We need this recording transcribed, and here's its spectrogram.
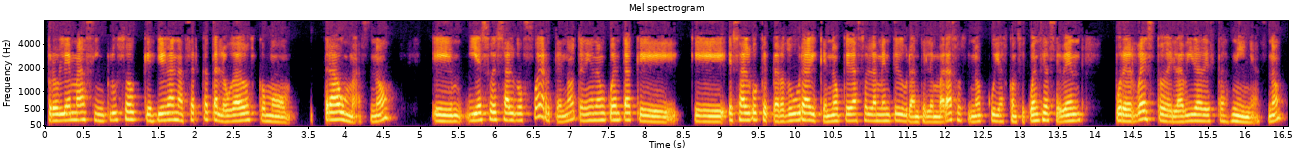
problemas incluso que llegan a ser catalogados como traumas, ¿no? Eh, y eso es algo fuerte, ¿no? Teniendo en cuenta que, que es algo que perdura y que no queda solamente durante el embarazo, sino cuyas consecuencias se ven por el resto de la vida de estas niñas, ¿no?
